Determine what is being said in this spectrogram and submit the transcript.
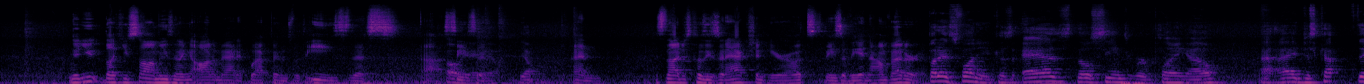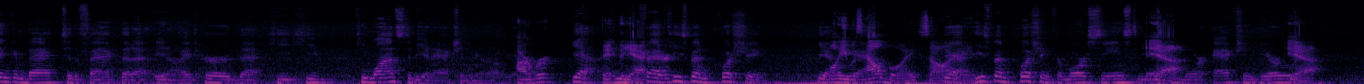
You, you like you saw him using automatic weapons with ease this uh, Oh yeah, season, yeah. Yep. and it's not just because he's an action hero; it's he's a Vietnam veteran. But it's funny because as those scenes were playing out, I, I just kept thinking back to the fact that I, you know I'd heard that he he he wants to be an action hero. you know? Harbour, Yeah. The- and the in actor? fact, he's been pushing. Yeah. well, he was yeah. Hellboy, so Yeah, I mean, he's been pushing for more scenes to make Yeah. him more action hero. yeah,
